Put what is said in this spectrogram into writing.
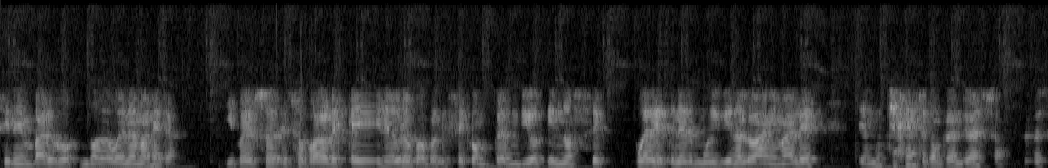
sin embargo, no de buena manera. Y por eso esos valores que hay en Europa, porque se comprendió que no se puede tener muy bien a los animales, y mucha gente comprendió eso, entonces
